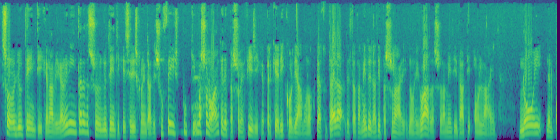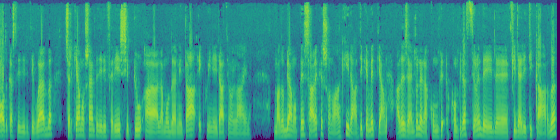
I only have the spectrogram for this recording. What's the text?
Sono gli utenti che navigano in internet, sono gli utenti che inseriscono i dati su Facebook, ma sono anche le persone fisiche, perché ricordiamolo, la tutela del trattamento dei dati personali non riguarda solamente i dati online. Noi nel podcast di diritti web cerchiamo sempre di riferirsi più alla modernità e quindi ai dati online ma dobbiamo pensare che sono anche i dati che mettiamo, ad esempio, nella comp- compilazione delle fidelity card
